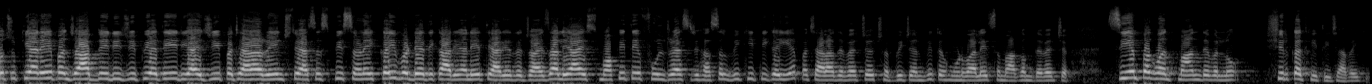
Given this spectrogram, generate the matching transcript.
ਹੋ ਚੁੱਕੀਆਂ ਨੇ। ਪੰਜਾਬ ਦੇ ਡੀਜੀਪੀ ਅਤੇ ਡੀਆਈਜੀ ਪਟਿਆਲਾ ਰੇਂਜ ਤੇ ਐਸਐਸਪੀ ਸਣੇ ਕਈ ਵੱਡੇ ਅਧਿਕਾਰੀਆਂ ਨੇ ਤਿਆਰੀਆਂ ਦਾ ਜਾਇਜ਼ਾ ਲਿਆ। ਇਸ ਮੌਕੇ ਤੇ ਫੁੱਲ ਡਰੈਸ ਰਿਹਰਸਲ ਵੀ ਕੀਤੀ ਗਈ ਹੈ। ਪਟਿਆਲਾ ਦੇ ਵਿੱਚ 26 ਜਨਵਰੀ ਤੇ ਹੋਣ ਵਾਲੇ ਸਮਾਗਮ ਦੇ ਵਿੱਚ ਸੀਐਮ ਭਗਵੰਤ ਮਾਨ ਦੇ ਵੱਲੋਂ ਸ਼ਿਰਕਤ ਕੀਤੀ ਜਾਵੇਗੀ।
